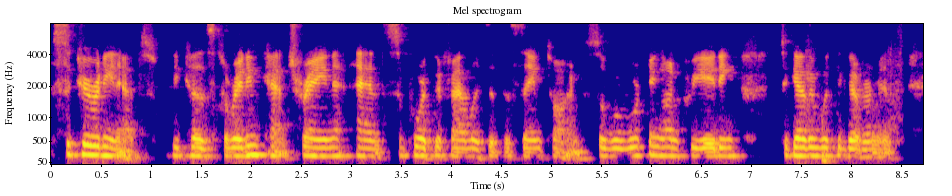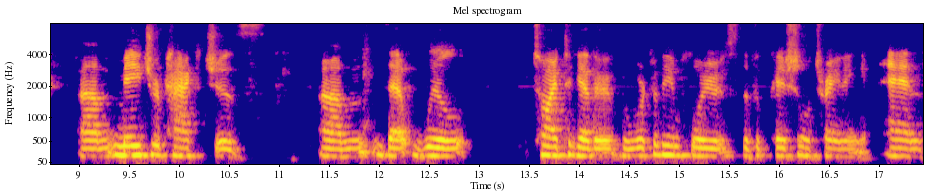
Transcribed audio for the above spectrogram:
security net because Haredim can't train and support their families at the same time. So we're working on creating, together with the government, um, major packages um, that will tie together the work of the employers, the vocational training, and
